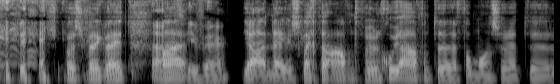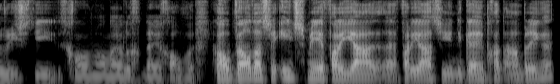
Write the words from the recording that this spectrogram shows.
Voor zover ik weet. Ja, maar misschien ver. ja, nee, een slechte avond voor hun. Goede avond eh, voor Montserrat uh, Ruiz. Die het gewoon wel een hele gedegen over. Ik hoop wel dat ze iets meer varia variatie in de game gaat aanbrengen.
